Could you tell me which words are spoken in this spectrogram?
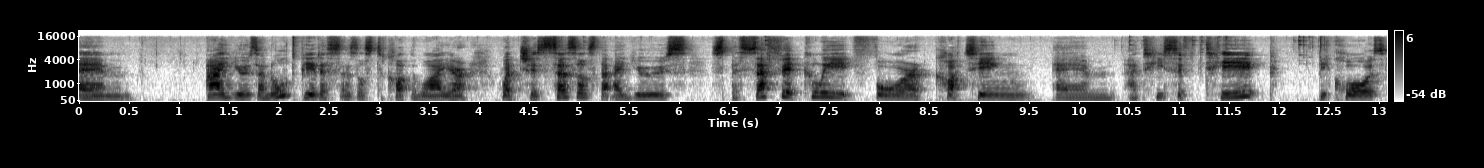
Um, I use an old pair of scissors to cut the wire, which is scissors that I use specifically for cutting um, adhesive tape because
